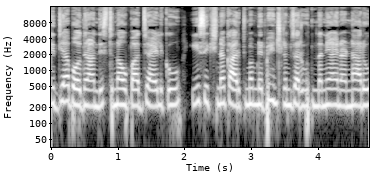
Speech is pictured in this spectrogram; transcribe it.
విద్యా బోధన అందిస్తున్న ఉపాధ్యాయులకు ఈ శిక్షణ కార్యక్రమం నిర్వహించడం జరుగుతుందని ఆయన అన్నారు.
